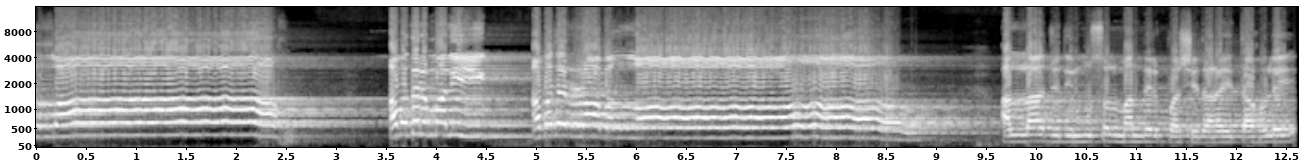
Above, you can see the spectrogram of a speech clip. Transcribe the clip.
আল্লাহ। আমাদের মালিক, আমাদের রব আল্লাহ। আল্লাহ যদি মুসলমানদের পাশে দাঁড়ায়, তাহলে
